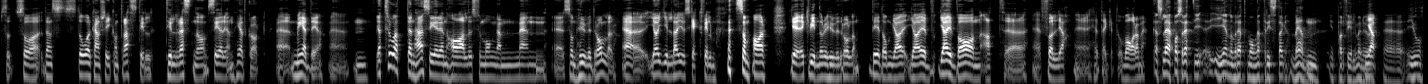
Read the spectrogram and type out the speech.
Så, så den står kanske i kontrast till, till resten av serien, helt klart. Eh, med det. Eh, mm. Jag tror att den här serien har alldeles för många män eh, som huvudroller. Jag gillar ju skräckfilm som har kvinnor i huvudrollen. Det är de jag, jag, är, jag är van att följa, helt enkelt, och vara med. Jag släpar oss rätt igenom rätt många trista män i ett par filmer nu. Ja. Eh, jo,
